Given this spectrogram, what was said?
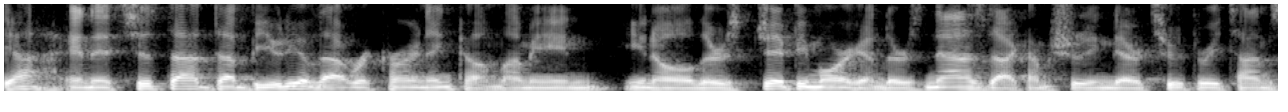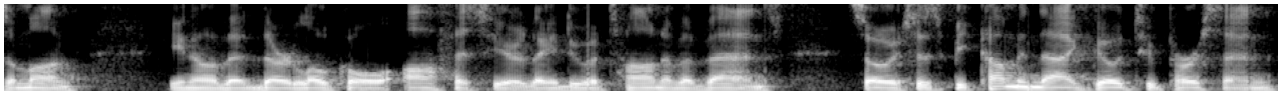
yeah, and it's just that that beauty of that recurring income. I mean, you know, there's J.P. Morgan, there's Nasdaq. I'm shooting there two, three times a month. You know, that their local office here, they do a ton of events. So it's just becoming that go-to person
